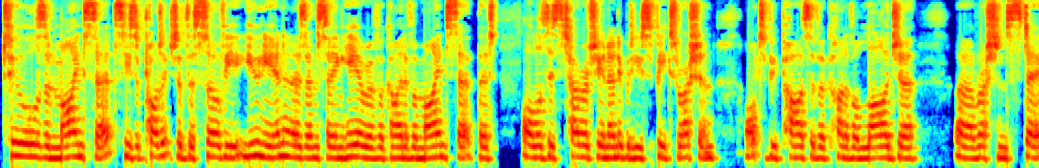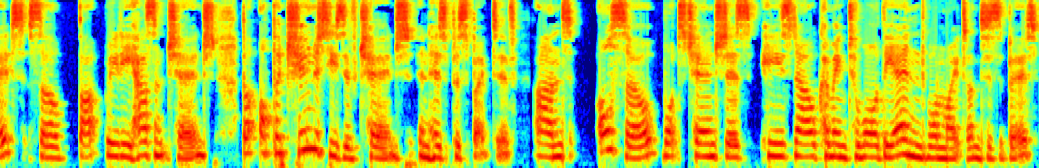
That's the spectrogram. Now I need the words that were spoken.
tools and mindsets. He's a product of the Soviet Union, and as I'm saying here, of a kind of a mindset that all of this territory and anybody who speaks Russian ought to be part of a kind of a larger uh, Russian state. So that really hasn't changed, but opportunities have changed in his perspective. And also, what's changed is he's now coming toward the end, one might anticipate,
